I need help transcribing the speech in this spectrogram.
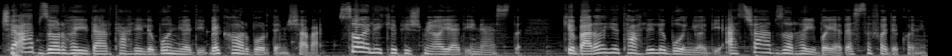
چه ابزارهایی در تحلیل بنیادی به کار برده می شود؟ سوالی که پیش می آید این است که برای تحلیل بنیادی از چه ابزارهایی باید استفاده کنیم؟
